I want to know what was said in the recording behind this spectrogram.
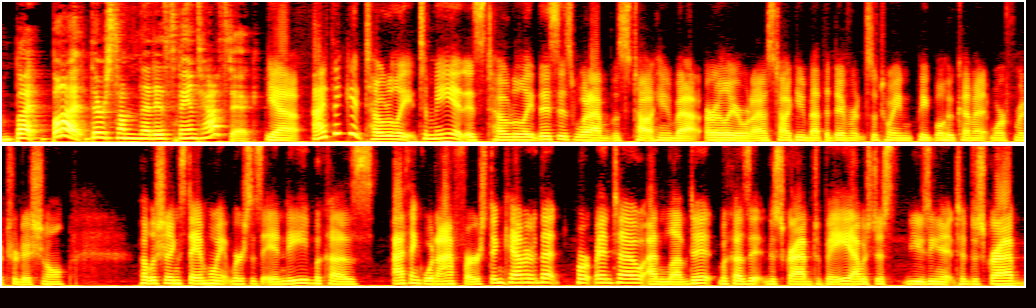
but but there's some that is fantastic. Yeah, I think it totally, to me, it is totally, this is what I was talking about earlier when I was talking about the difference between people who come at it more from a traditional publishing standpoint versus indie, because I think when I first encountered that portmanteau, I loved it because it described me. I was just using it to describe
